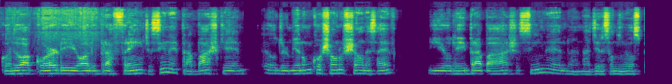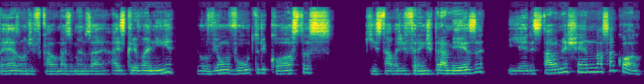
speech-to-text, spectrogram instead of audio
Quando eu acordo e olho para frente, assim, né, para baixo, que eu dormia num colchão no chão nessa época, e olhei para baixo, assim, né, na, na, direção dos meus pés, onde ficava mais ou menos a, a escrivaninha, eu vi um vulto de costas que estava de frente para a mesa e ele estava mexendo na sacola.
